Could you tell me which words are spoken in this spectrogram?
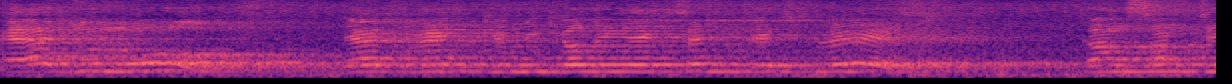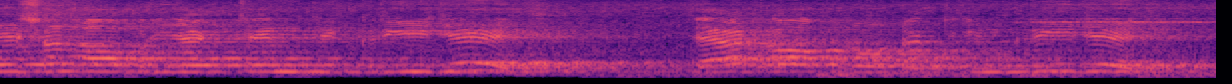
As you know that when chemical reaction takes place, concentration of reactant decreases, that of product increases.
